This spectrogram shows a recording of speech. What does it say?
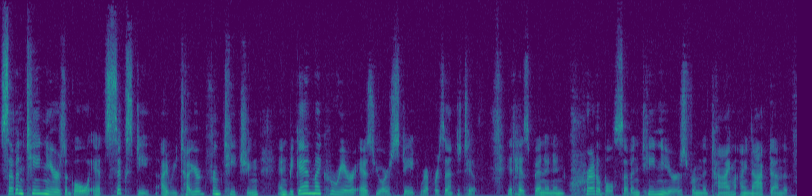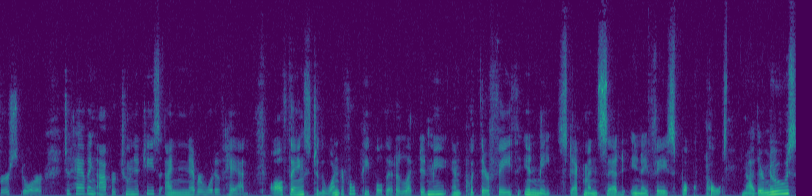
Seventeen years ago, at 60, I retired from teaching and began my career as your state representative. It has been an incredible 17 years from the time I knocked on the first door to having opportunities I never would have had, all thanks to the wonderful people that elected me and put their faith in me, Steckman said in a Facebook post. In other news,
